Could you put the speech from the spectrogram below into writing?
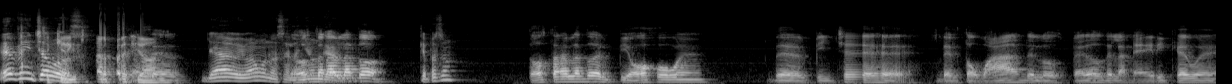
En fin, chavos. Ya, güey, vámonos a la Todos están hablando... ¿Qué pasó? Todos están hablando del piojo, güey. Del pinche... Del Tobán, de los pedos de la América, güey.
